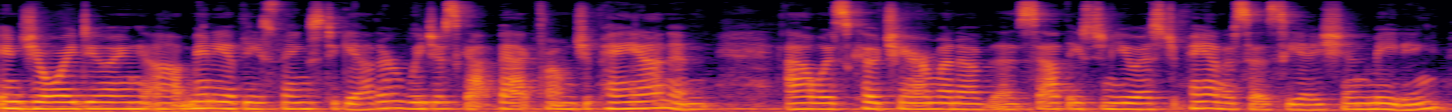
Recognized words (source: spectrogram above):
enjoy doing uh, many of these things together. We just got back from Japan and I was co chairman of the Southeastern U.S. Japan Association meeting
